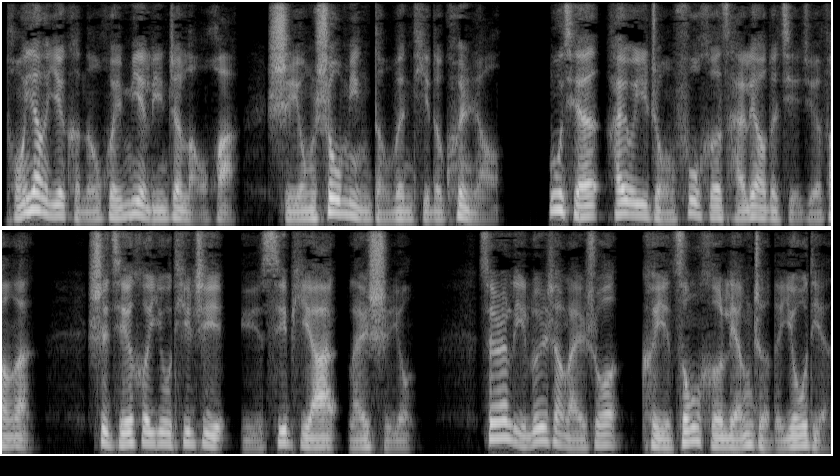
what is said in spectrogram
同样也可能会面临着老化、使用寿命等问题的困扰。目前还有一种复合材料的解决方案，是结合 UTG 与 CPI 来使用。虽然理论上来说可以综合两者的优点，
